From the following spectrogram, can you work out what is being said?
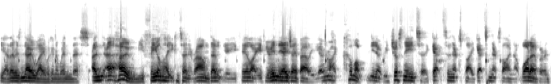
yeah, there is no way we're going to win this. And at home, you feel like you can turn it around, don't you? You feel like if you're in the AJ Belly, you're going, right, come on, you know, we just need to get to the next play, get to the next lineup, whatever, and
